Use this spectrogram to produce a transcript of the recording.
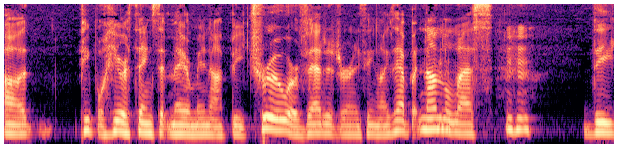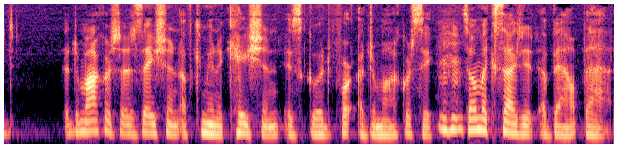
Uh, people hear things that may or may not be true or vetted or anything like that, but nonetheless, Mm-hmm. the democratization of communication is good for a democracy. Mm-hmm. So I'm excited about that.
